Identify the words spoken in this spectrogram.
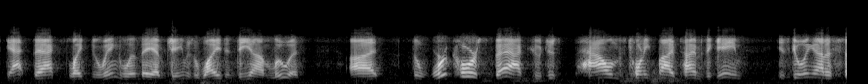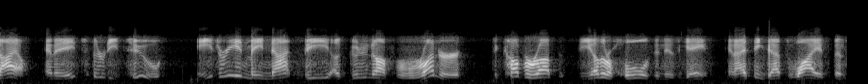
scat backs like New England, they have James White and Dion Lewis. Uh, the workhorse back who just pounds 25 times a game is going out of style. And at age 32, Adrian may not be a good enough runner to cover up the other holes in his game. And I think that's why it's been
